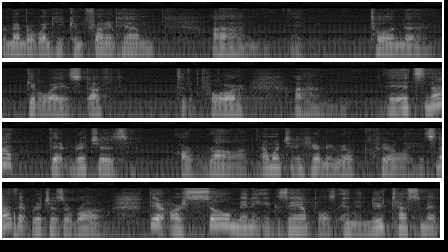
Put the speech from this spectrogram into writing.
Remember when he confronted him? Um, he told him to give away his stuff to the poor. Um, it's not that riches are wrong. I want you to hear me real clearly. It's not that riches are wrong. There are so many examples in the New Testament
